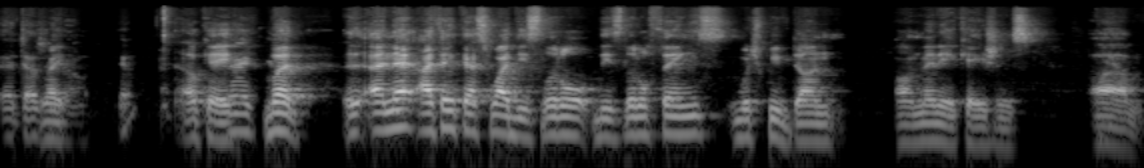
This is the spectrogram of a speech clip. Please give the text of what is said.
it. doesn't Right. know. Yep. okay, but uh, and that I think that's why these little these little things, which we've done on many occasions, um,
